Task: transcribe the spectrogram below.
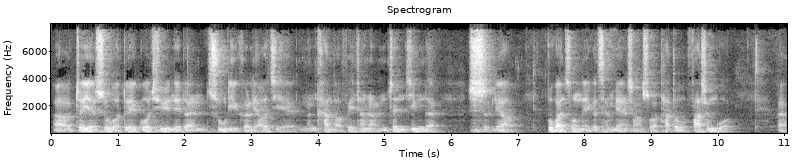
啊、这也是我对过去那段梳理和了解，能看到非常让人震惊的史料，不管从哪个层面上说，它都发生过。呃，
